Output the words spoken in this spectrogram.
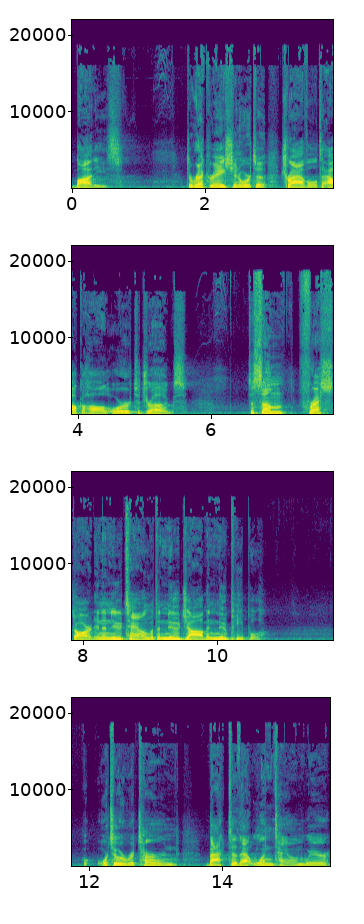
bodies, to recreation or to travel, to alcohol or to drugs, to some fresh start in a new town with a new job and new people or to a return back to that one town where,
